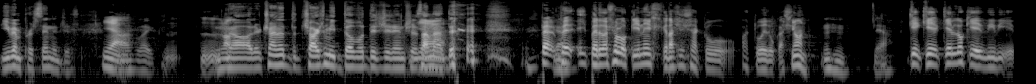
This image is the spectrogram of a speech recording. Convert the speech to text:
even percentages. Yeah. I like, No. no, they're trying to d- charge me double digit interest. I'm not doing. Pero, Yeah. pero, pero eso lo tienes gracias a tu, a tu educación. hmm Yeah. ¿Qué, qué, qué es lo que diría?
